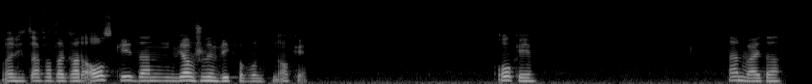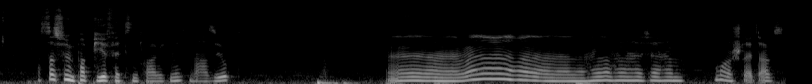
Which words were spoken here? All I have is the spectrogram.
Wenn ich jetzt einfach da geradeaus gehe, dann... Wir haben schon den Weg verbunden. Okay. Okay. Dann weiter. Was ist das für ein Papierfetzen, frage ich mich. Nase juckt. Oh, Streitaxt.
